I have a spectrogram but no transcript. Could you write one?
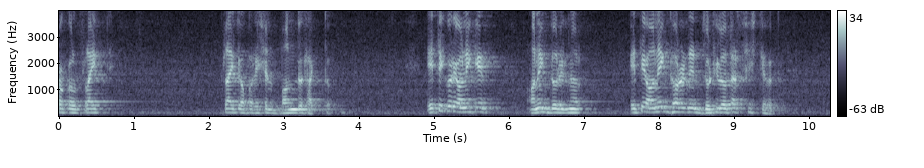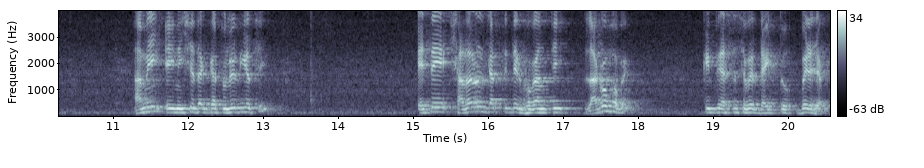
সকল ফ্লাইট ফ্লাইট অপারেশন বন্ধ থাকতো। এতে করে অনেকের অনেক ধরনের এতে অনেক ধরনের জটিলতার সৃষ্টি হতো। আমি এই নিষেধাজ্ঞা তুলে দিয়েছি। এতে সাধারণ যাত্রীদের ভোগান্তি লাঘব হবে, কিন্তু এসএসএফের দায়িত্ব বেড়ে যাবে,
